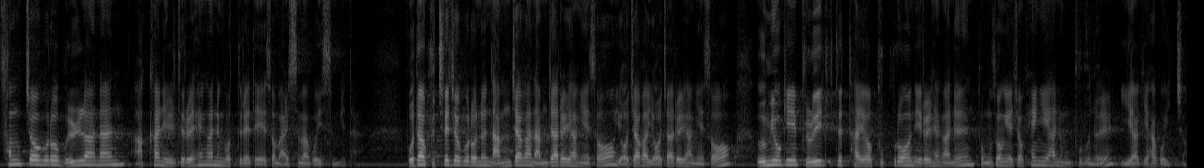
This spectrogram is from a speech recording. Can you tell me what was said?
성적으로 물란한 악한 일들을 행하는 것들에 대해서 말씀하고 있습니다. 보다 구체적으로는 남자가 남자를 향해서 여자가 여자를 향해서 음욕이 불릴 듯하여 부끄러운 일을 행하는 동성애적 행위하는 부분을 이야기하고 있죠.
